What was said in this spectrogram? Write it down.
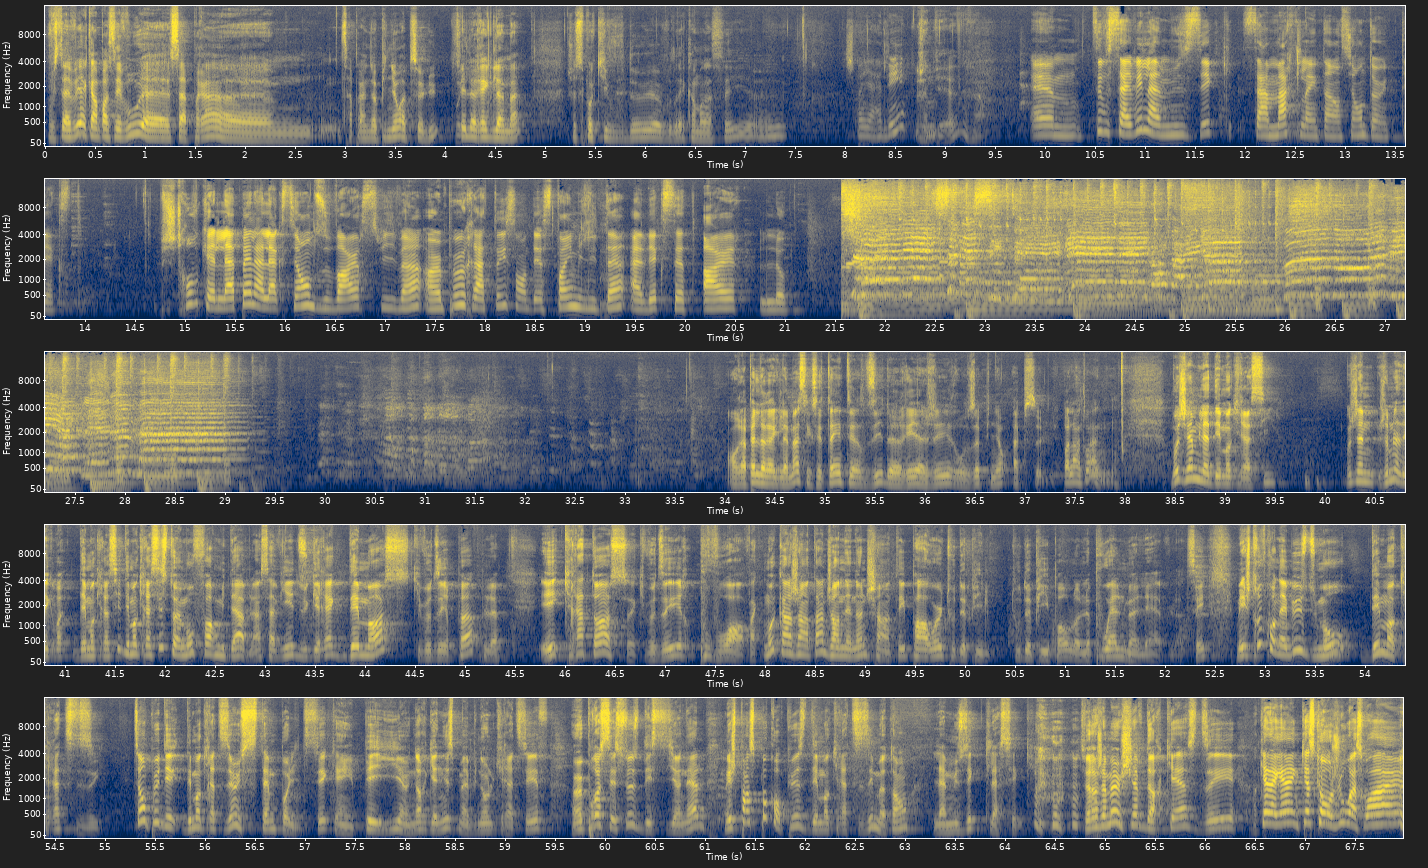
Vous savez, qu'en pensez-vous, euh, ça, prend, euh, ça prend une opinion absolue? C'est le règlement. Je ne sais pas qui vous deux euh, voudrait commencer. euh. Je vais y aller. Geneviève? Euh, vous savez, la musique, ça marque l'intention d'un texte. Puis je trouve que l'appel à l'action du vers suivant a un peu raté son destin militant avec cette air-là. Jeunesse des cités et des campagnes, prenons la vie à pleine main. On rappelle le règlement, c'est que c'est interdit de réagir aux opinions absolues. Paul-Antoine. Moi, j'aime la démocratie. J'aime la dé- démocratie. Démocratie, c'est un mot formidable. hein. Ça vient du grec démos, qui veut dire peuple, et kratos, qui veut dire pouvoir. Moi, quand j'entends John Lennon chanter Power to the, people, le poil me lève. Mais je trouve qu'on abuse du mot démocratiser. On peut dé- démocratiser un système politique, un pays, un organisme à but non lucratif, un processus décisionnel, mais je pense pas qu'on puisse démocratiser, mettons, la musique classique. tu verras jamais un chef d'orchestre dire OK, la gang, qu'est-ce qu'on joue à soir?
